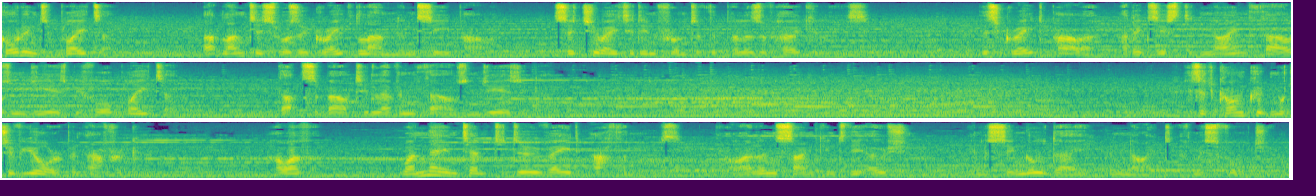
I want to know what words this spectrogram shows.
According to Plato, Atlantis was a great land and sea power, situated in front of the Pillars of Hercules. This great power had existed 9,000 years before Plato. That's about 11,000 years ago. It had conquered much of Europe and Africa. However, when they attempted to invade Athens, the island sank into the ocean in a single day and night of misfortune.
